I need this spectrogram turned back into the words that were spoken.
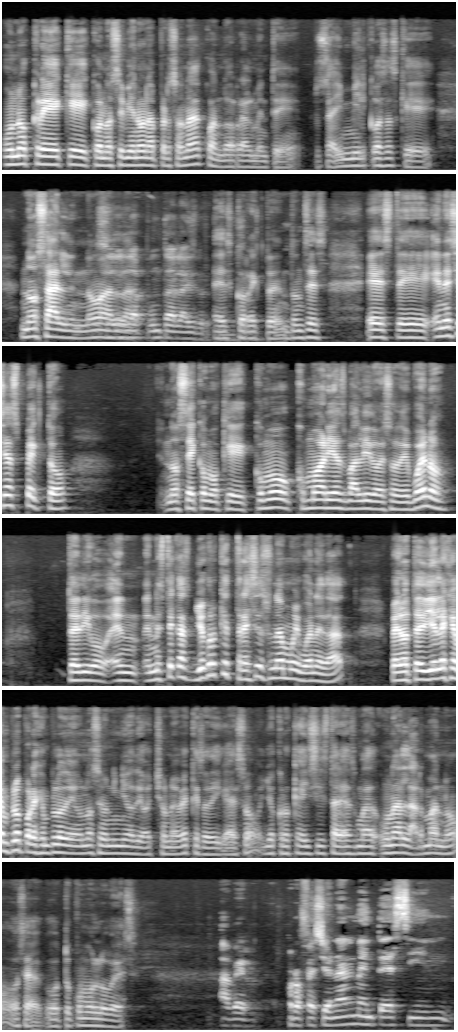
uno cree que conoce bien a una persona cuando realmente, pues hay mil cosas que no salen, ¿no? Esa A es la- la punta del iceberg. Es correcto. Entonces, este, en ese aspecto, no sé, como que, ¿cómo, cómo harías válido eso de, bueno, te digo, en, en este caso, yo creo que 13 es una muy buena edad, pero te di el ejemplo, por ejemplo, de, no sé, un niño de 8 o 9 que te diga eso. Yo creo que ahí sí estarías más, una alarma, ¿no? O sea, ¿o tú cómo lo ves? A ver, profesionalmente, sin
